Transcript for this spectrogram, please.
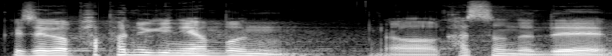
그래서 제가 파파뉴기니 한번 어, 갔었는데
